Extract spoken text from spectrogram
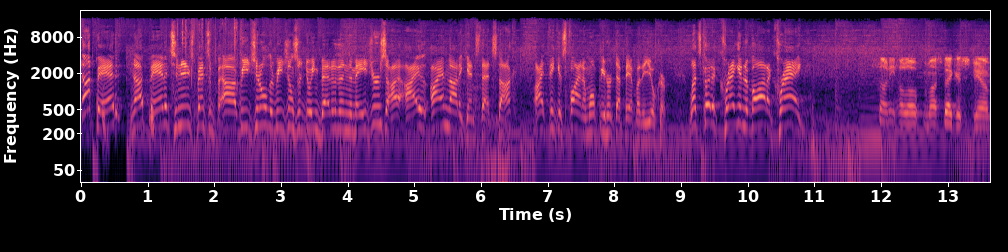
Not bad, not bad. It's an inexpensive uh, regional. The regionals are doing better than the majors. I, I, I am not against that stock. I think it's fine. I won't be hurt that bad by the yield curve. Let's go to Craig in Nevada. Craig. Sonny, hello from Las Vegas, Jim.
